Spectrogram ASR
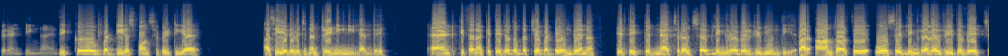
ਪੇਰੈਂਟਿੰਗ ਨਾ ਇੱਕ ਵੱਡੀ ਰਿਸਪੌਂਸਿਬਿਲਟੀ ਹੈ। ਅਸੀਂ ਇਹਦੇ ਵਿੱਚ ਨਾ ਟ੍ਰੇਨਿੰਗ ਨਹੀਂ ਲੈਂਦੇ। ਐਂਡ ਕਿਤੇ ਨਾ ਕਿਤੇ ਜਦੋਂ ਬੱਚੇ ਵੱਡੇ ਹੁੰਦੇ ਆ ਨਾ, ਇਹ ਤੇ ਇੱਕ ਨੈਚੁਰਲ ਸਿਬਲਿੰਗ ਰਿਵੈਲਰੀ ਵੀ ਹੁੰਦੀ ਹੈ। ਪਰ ਆਮ ਤੌਰ ਤੇ ਉਹ ਸਿਬਲਿੰਗ ਰਿਵੈਲਰੀ ਦੇ ਵਿੱਚ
